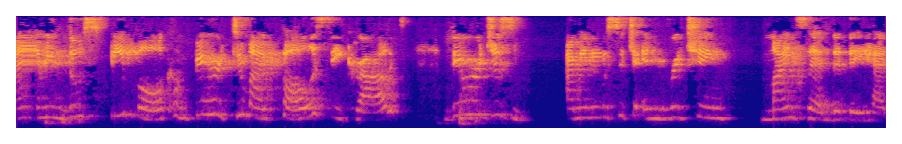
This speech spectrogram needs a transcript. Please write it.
I mean, those people compared to my policy crowd, they were just, I mean, it was such an enriching mindset that they had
